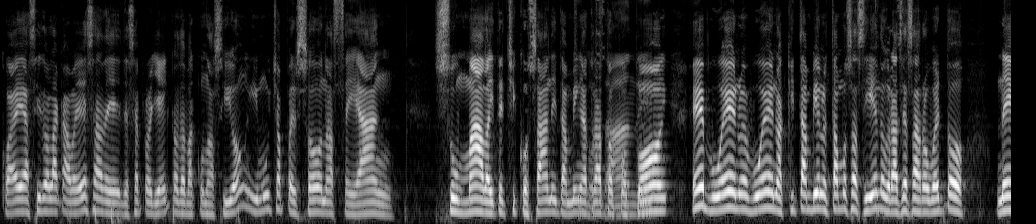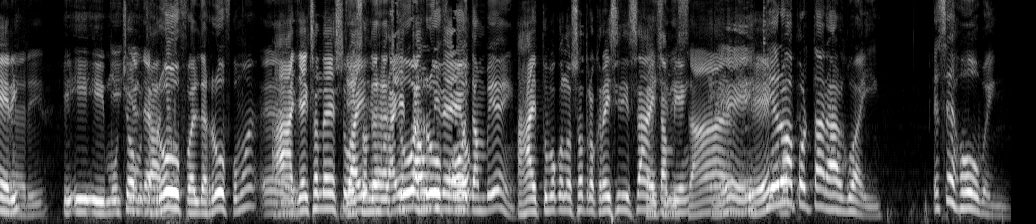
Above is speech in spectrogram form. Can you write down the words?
cuál ha sido la cabeza de, de ese proyecto de vacunación y muchas personas se han sumado. Ahí está el Chico Sandy también atrás Popón. Es bueno, es bueno. Aquí también lo estamos haciendo gracias a Roberto Neri. Y, y, muchos el de Ruf, el de Ruf, ¿cómo es? ah, eh, Jason de Jesús. Jason de Jesús, el Ruf hoy también. Ajá, estuvo con nosotros Crazy Design también. Eh, quiero aportar algo ahí. Ese joven,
